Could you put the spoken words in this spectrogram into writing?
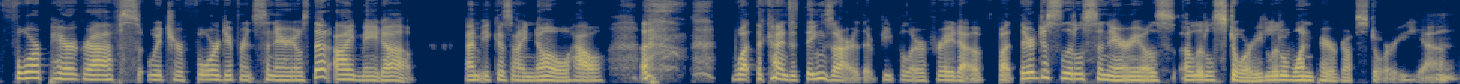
four paragraphs, which are four different scenarios that I made up um, because I know how what the kinds of things are that people are afraid of. But they're just little scenarios, a little story, little one paragraph story. Yeah. Mm.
